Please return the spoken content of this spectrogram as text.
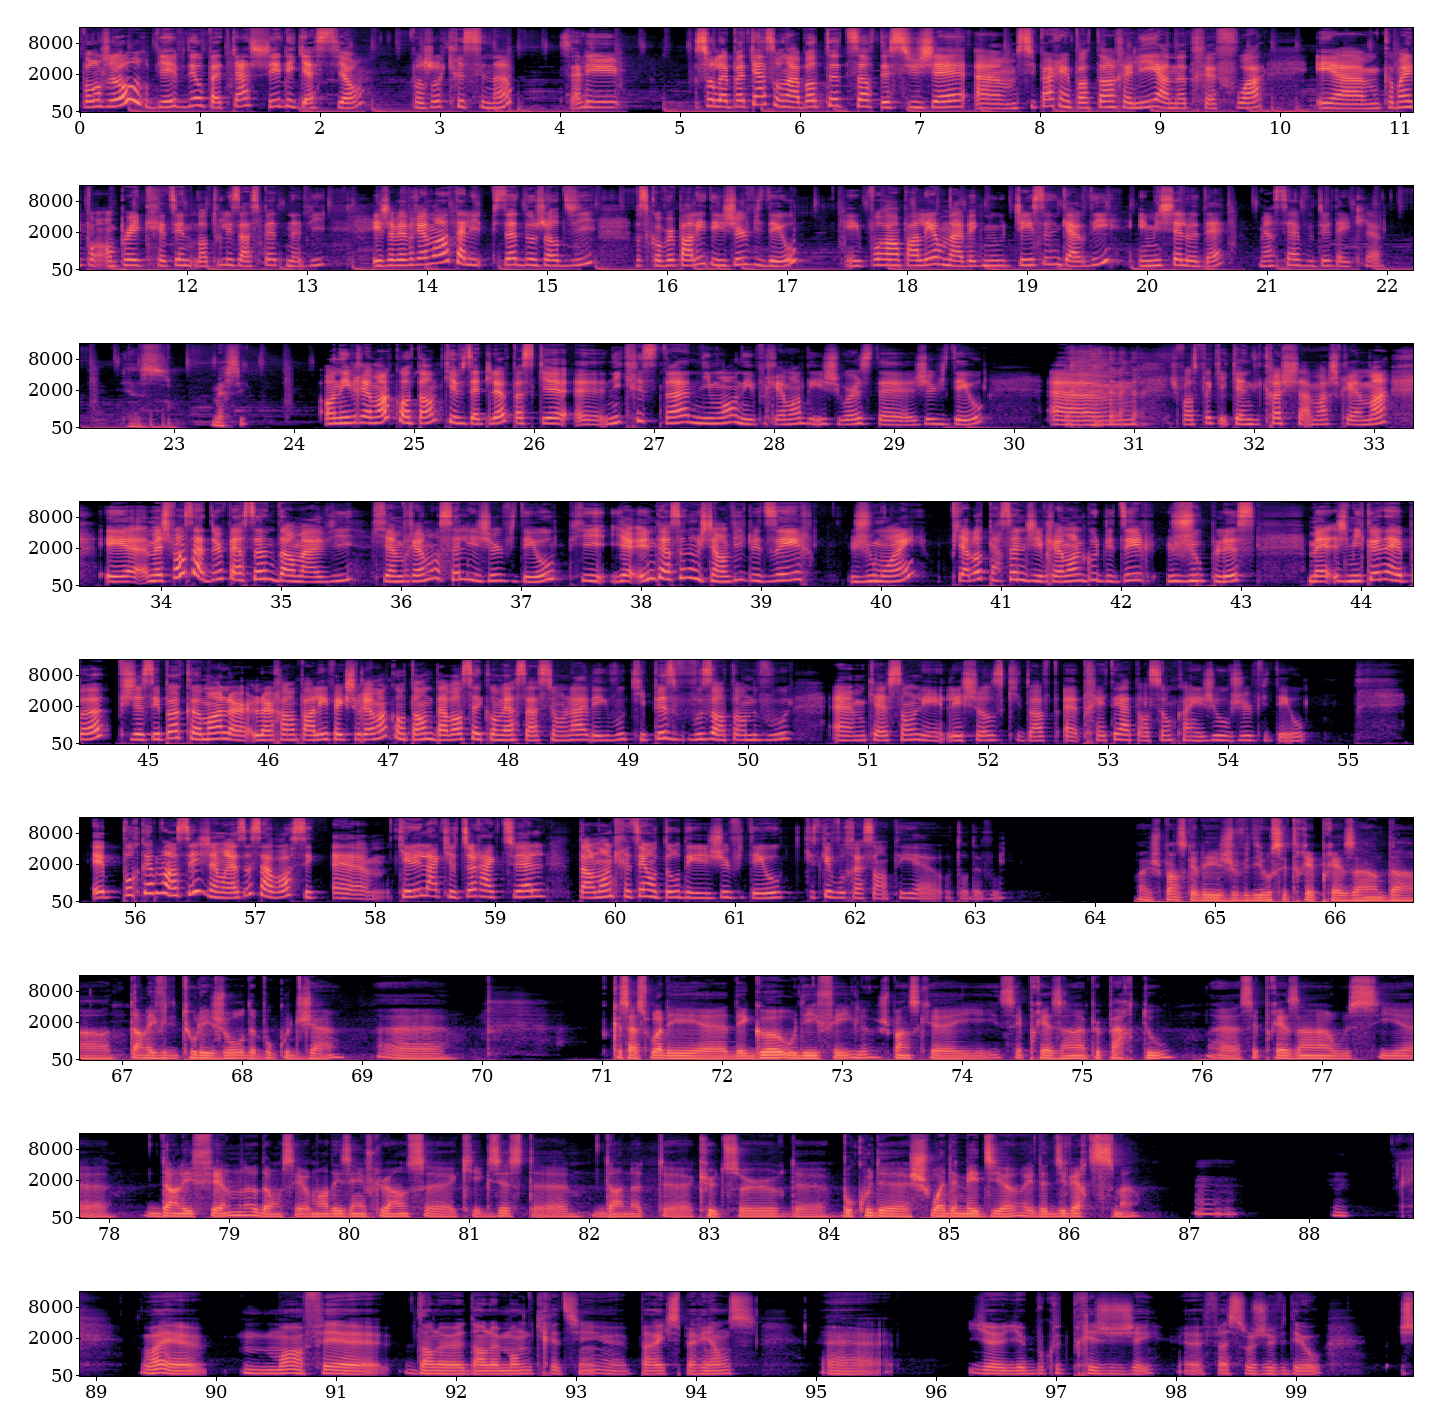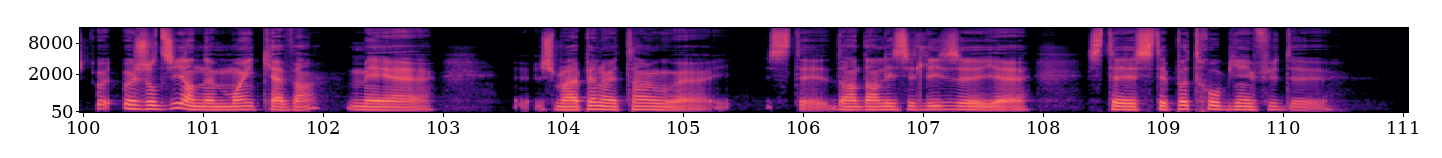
Bonjour, bienvenue au podcast J'ai des questions. Bonjour Christina. Salut. Sur le podcast, on aborde toutes sortes de sujets euh, super importants reliés à notre foi et euh, comment on peut être chrétien dans tous les aspects de notre vie. Et j'avais vraiment hâte à l'épisode d'aujourd'hui parce qu'on veut parler des jeux vidéo. Et pour en parler, on a avec nous Jason Gaudy et Michel Audet. Merci à vous deux d'être là. Yes. Merci. On est vraiment contente que vous êtes là parce que euh, ni Christina ni moi, on est vraiment des joueuses de jeux vidéo. Euh, je pense pas que Candy Crush, ça marche vraiment. Et, euh, mais je pense à deux personnes dans ma vie qui aiment vraiment ça, les jeux vidéo. Puis il y a une personne où j'ai envie de lui dire joue moins. Puis à l'autre personne, j'ai vraiment le goût de lui dire joue plus. Mais je m'y connais pas, puis je sais pas comment leur, leur, en parler. Fait que je suis vraiment contente d'avoir cette conversation-là avec vous, qui puisse vous entendre, vous, euh, quelles sont les, les choses qui doivent prêter attention quand ils jouent aux jeux vidéo. Et pour commencer, j'aimerais ça savoir, euh, quelle est la culture actuelle dans le monde chrétien autour des jeux vidéo? Qu'est-ce que vous ressentez euh, autour de vous? Je pense que les jeux vidéo, c'est très présent dans, dans la vie de tous les jours de beaucoup de gens. Euh, que ce soit des, des, gars ou des filles, je pense que c'est présent un peu partout. C'est présent aussi dans les films, là, donc c'est vraiment des influences euh, qui existent euh, dans notre euh, culture, de beaucoup de choix de médias et de divertissement. Mm. Mm. Ouais, moi en fait, dans le, dans le monde chrétien, par expérience, il y, y, a beaucoup de préjugés face aux jeux vidéo. Aujourd'hui, il y en a moins qu'avant, mais je me rappelle un temps où c'était dans, dans les églises, il y a c'était pas trop bien vu de,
